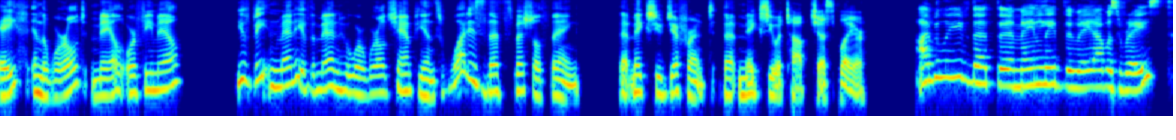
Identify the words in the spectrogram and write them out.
eighth in the world, male or female. You've beaten many of the men who were world champions. What is that special thing that makes you different, that makes you a top chess player? I believe that uh, mainly the way I was raised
